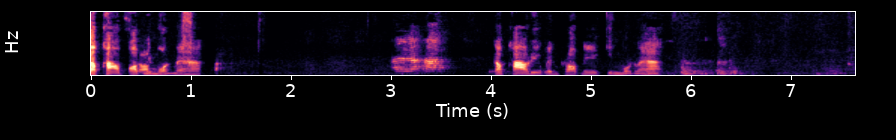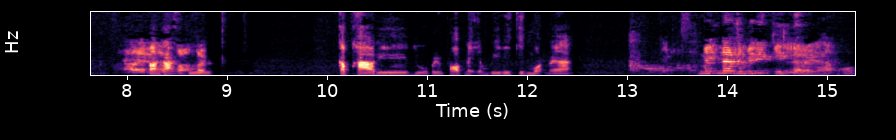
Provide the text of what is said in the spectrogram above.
กับข้าว prop นี่หมดไหมฮะ อะไรนะคะกับข้าวที่เป็น prop นี่กินหมดไหมฮะ อะไรตอนนะถ่ายขอดีขอกับข้าวที่อยู่เป็น prop ใน MV ที่กินหมดไหมฮะ ไม่น่าจะไม่ได้กินเลยนะครับผม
